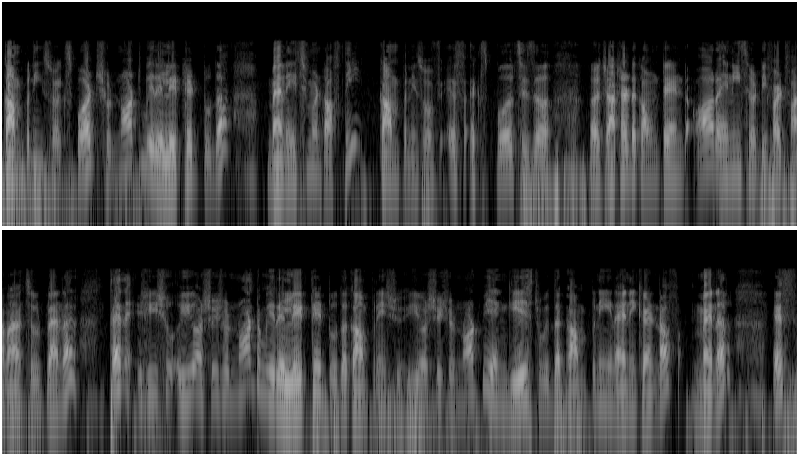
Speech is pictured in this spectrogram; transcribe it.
company. So expert should not be related to the management of the company. So if, if experts is a, a, chartered accountant or any certified financial planner, then he he or she should not be related to the company. He or she should not be engaged with the company in any kind of manner if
